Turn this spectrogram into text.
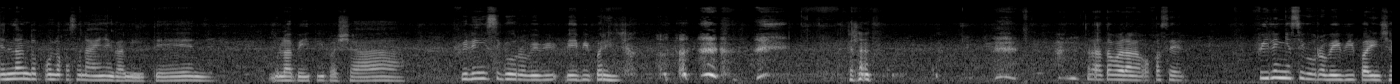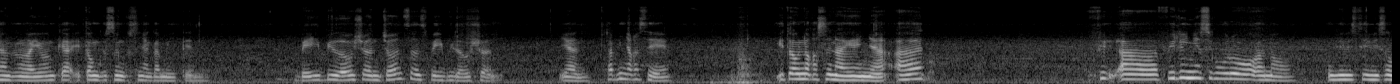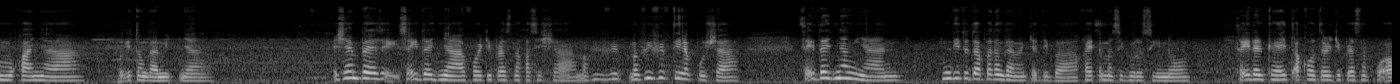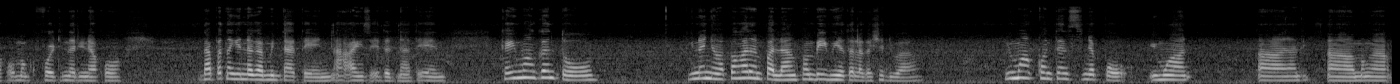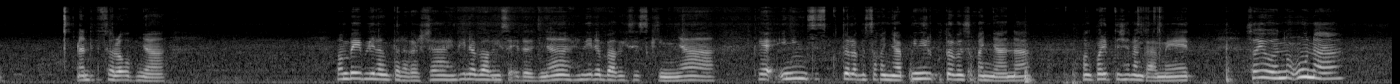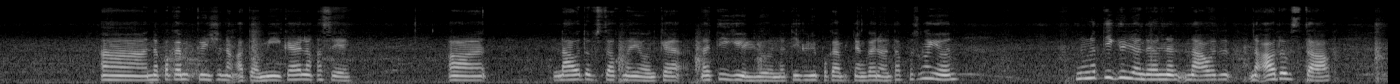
Yan lang daw po nakasanayan niya gamitin. Mula baby pa siya. Feeling siguro baby, baby pa rin siya. Natatawa lang ako kasi feeling niya siguro baby pa rin siya hanggang ngayon. Kaya itong gustong gusto niya gamitin. Baby lotion. Johnson's baby lotion. Yan. Sabi niya kasi, ito ang nakasanayan niya. At uh, feeling niya siguro, ano, ang linis-linis ang mukha niya pag itong gamit niya. Eh, syempre, sa, edad niya, 40 plus na kasi siya, mag-50 na po siya. Sa edad niyang yan, hindi to dapat ang gamit niya, ba? Kahit naman siguro sino. Sa edad, kahit ako, 30 plus na po ako, mag-40 na rin ako, dapat ang ginagamit natin, naayon sa edad natin. Kaya mga ganito, tingnan nyo, pangalan pa lang, pang-baby na talaga siya, di ba? Yung mga contents niya po, yung mga, uh, nandito, uh, mga, nandito sa loob niya, pang lang talaga siya. Hindi na bagay sa edad niya. Hindi na bagay sa skin niya. Kaya ininsist ko talaga sa kanya, pinil ko talaga sa kanya na magpalit na siya ng gamit. So yun, nung una, uh, napagamit ko siya ng Atomy. Kaya lang kasi, uh, na out of stock na yon Kaya natigil yun. Natigil yung paggamit niya ganon. Tapos ngayon, nung natigil yun dahil na, na, out, na out of stock,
